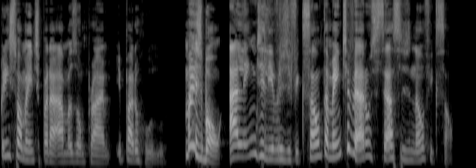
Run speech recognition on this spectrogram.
principalmente para a Amazon Prime e para o Hulu. Mas bom, além de livros de ficção, também tiveram sucessos de não ficção.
